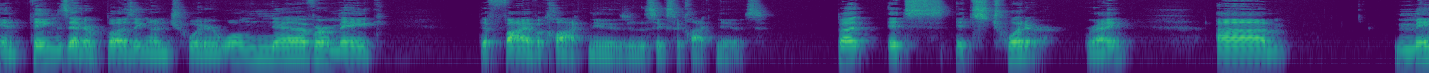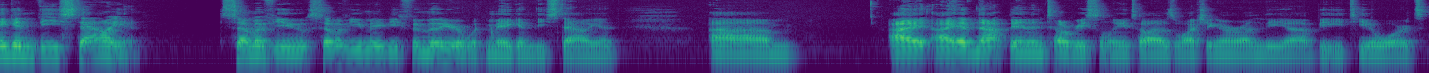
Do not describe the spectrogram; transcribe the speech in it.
and things that are buzzing on Twitter will never make the five o'clock news or the six o'clock news. But it's it's Twitter, right? Um, Megan Thee Stallion. Some of you, some of you may be familiar with Megan Thee Stallion. Um, I I have not been until recently, until I was watching her on the uh, BET Awards.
